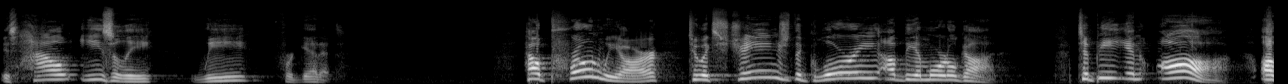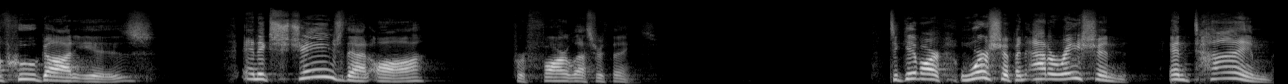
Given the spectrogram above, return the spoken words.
is how easily we forget it. How prone we are to exchange the glory of the immortal God, to be in awe of who God is, and exchange that awe for far lesser things. To give our worship and adoration and time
